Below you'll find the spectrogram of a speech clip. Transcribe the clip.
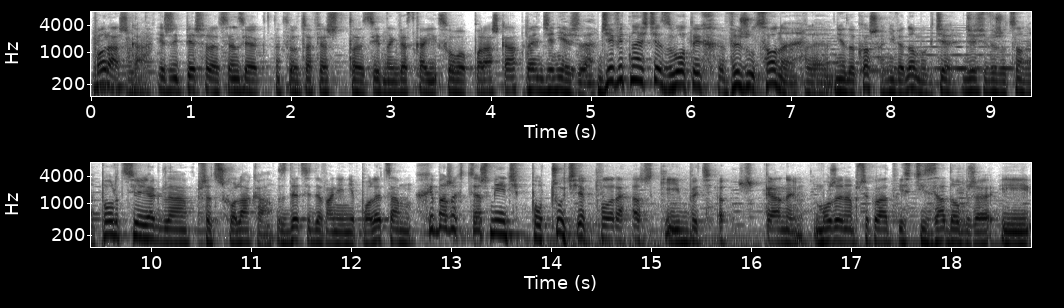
Porażka. Jeżeli pierwsza recenzja, na którą trafiasz, to jest jedna gwiazdka i słowo porażka, będzie nieźle. 19 zł wyrzucone, ale nie do kosza, nie wiadomo gdzie, gdzieś wyrzucone. Porcje jak dla przedszkolaka. Zdecydowanie nie polecam, chyba że chcesz mieć poczucie porażki bycia oszukanym. Może na przykład jest ci za dobrze i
